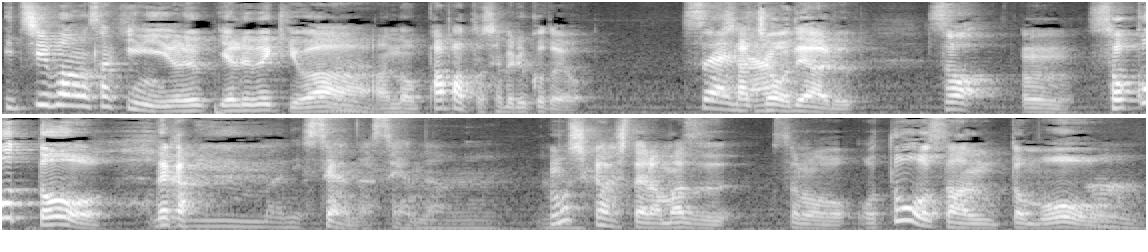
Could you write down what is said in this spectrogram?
一番先にやるやるべきは、うん。あのパパと喋ることよ。そうやな。社長である。そう。ん。そこと、うなんかほ、んまに。せやな、せやな。うん。もしかしたらまず、その、お父さんとうもん。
